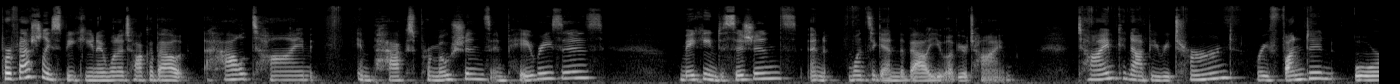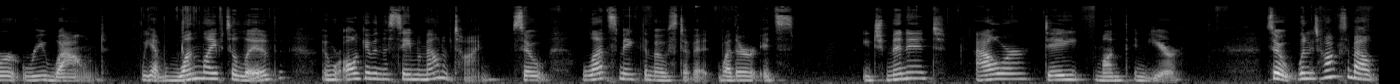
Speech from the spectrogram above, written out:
Professionally speaking, I want to talk about how time impacts promotions and pay raises, making decisions, and once again, the value of your time. Time cannot be returned, refunded, or rewound. We have one life to live, and we're all given the same amount of time. So let's make the most of it, whether it's each minute, hour, day, month, and year. So when it talks about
